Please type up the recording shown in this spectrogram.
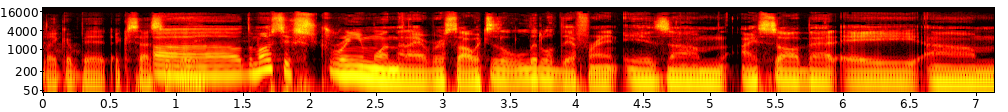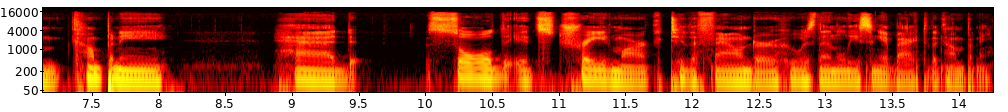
like a bit excessively. Uh, the most extreme one that I ever saw, which is a little different, is um, I saw that a um, company had sold its trademark to the founder, who was then leasing it back to the company.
